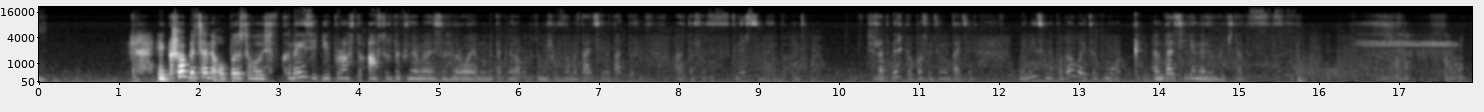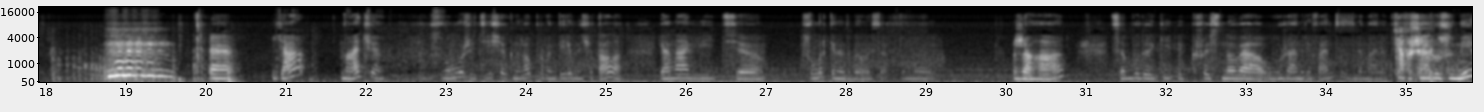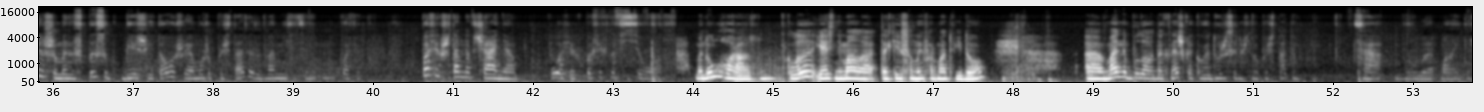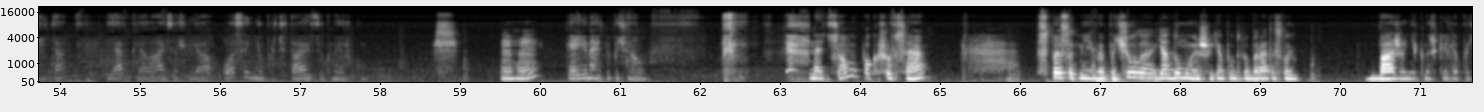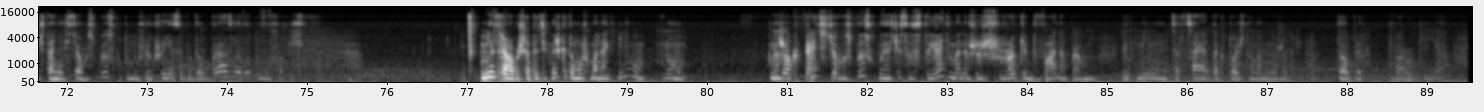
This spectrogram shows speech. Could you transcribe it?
Якщо б це не описувалось в книзі і просто автор так знайомий з героями, ми так не робимо, тому що в анотації не так пишуть, а то, що в книжці має бути, ну, типу, сюжет книжки описується в анотації. Мені це не подобається, тому анотації я не люблю читати. Е, я, наче, в своєму житті ще книжок про вампірів не читала. Я навіть е, сумерки не дивилася, тому жага. Це буде щось нове у жанрі фентезі для мене. Я вже розумію, що в мене список більший того, що я можу прочитати за два місяці. Ну пофіг. Пофіг, що там навчання. Пофіг, пофіг на все. Минулого разу, коли я знімала такий самий формат відео, е, в мене була одна книжка, яку я дуже сильно хотіла почитати. Це було маленьке життя. І я клялася, що я осенью прочитаю цю книжку. Угу. Я її навіть не починала. На цьому поки що все. Список мій ви почули. Я думаю, що я буду вибирати свої бажані книжки для прочитання з цього списку, тому що якщо ні, це буде образливо, тому що мені треба прочитати ці книжки, тому що в мене як мінімум, ну, книжок 5 з цього списку вони чисто стоять, у мене вже ж роки два, напевно. Як мінімум, серце я так точно, вона мене вже добрих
